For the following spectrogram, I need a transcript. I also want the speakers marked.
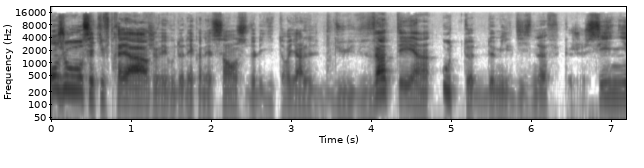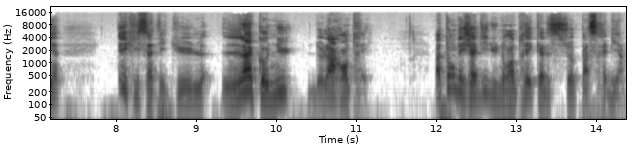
Speaker 1: Bonjour, c'est Yves Tréhard. Je vais vous donner connaissance de l'éditorial du 21 août 2019 que je signe et qui s'intitule L'inconnu de la rentrée. A-t-on déjà dit d'une rentrée qu'elle se passerait bien?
